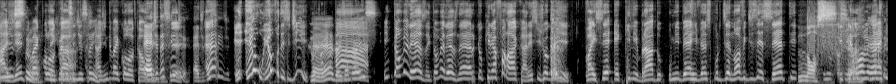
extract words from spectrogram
a isso? gente vai Quem que colocar. vai decidir isso aí? A, a gente vai colocar o. Ed decide. Ed É? decide. Eu? Eu vou decidir? É, 2x2. Ah, Então, beleza, então, beleza, né? Era o que eu queria falar, cara. Esse jogo aí vai ser equilibrado. O MBR vence por 19 17. Nossa E senhora. temos Momento, MBR,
